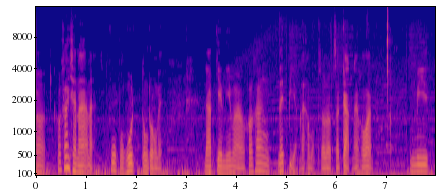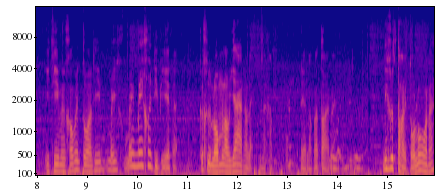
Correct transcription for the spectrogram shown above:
ก็ค่อนข้างชนะน่ะพูดผมพูดตรงๆเลยดาร์ฟเกมนี้มาค่อนข้างได้เปรียบนะครับผมสำหรับสกัดนะเพราะว่ามันมีอีกทีมนึงเขาเป็นตัวที่ไม่ไม่ไม่ค่อย DPS อะก็คือล้มเรายากนั่นแหละนะครับเดี๋ยวเราก็ต่อยไป นี่คือต่อยตัวโล่นะ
